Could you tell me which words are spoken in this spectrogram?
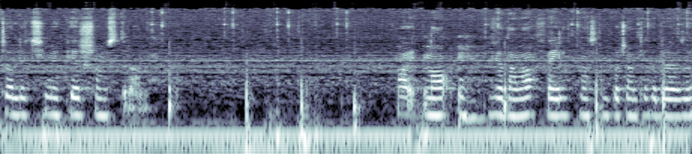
To lecimy pierwszą stronę. Oj, no, wiadomo, fail na sam początek od razu.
